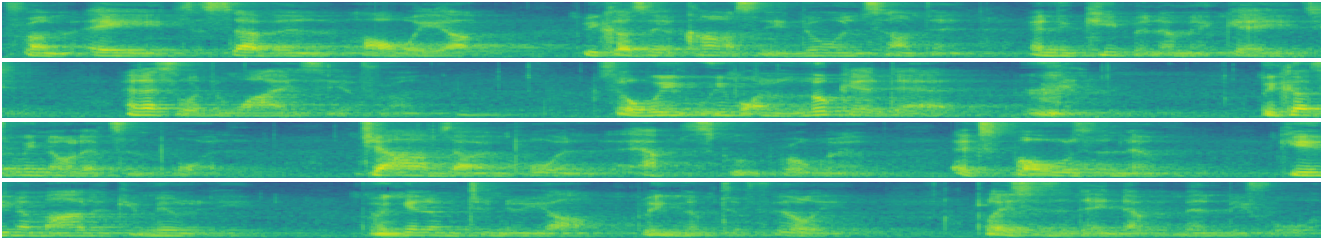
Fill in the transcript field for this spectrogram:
from eight to seven all the way up, because they're constantly doing something and keeping them engaged. And that's what the Y is here from. So we, we want to look at that because we know that's important. Jobs are important, after school program, exposing them, getting them out of the community, bringing them to New York, bringing them to Philly, places that they've never been before.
